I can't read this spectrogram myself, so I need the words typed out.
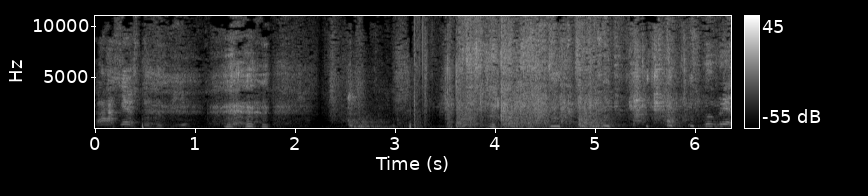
Ah, c'est un Here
